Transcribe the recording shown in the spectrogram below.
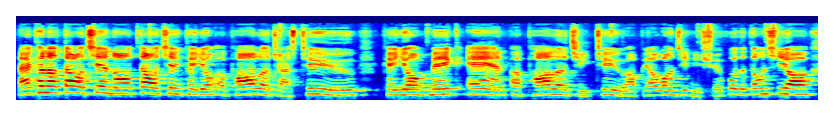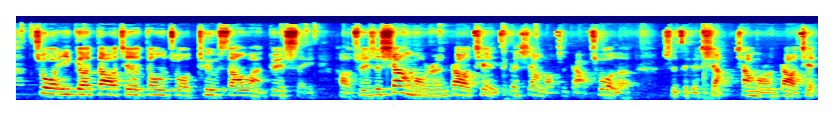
来看到道歉哦，道歉可以用 apologize to，可以用 make an apology to 啊，不要忘记你学过的东西哦，做一个道歉的动作 to someone 对谁。好，所以是向某人道歉。这个向老师打错了，是这个向向某人道歉。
